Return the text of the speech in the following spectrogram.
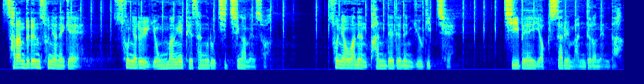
사람들은 소년에게 소녀를 욕망의 대상으로 지칭하면서 소녀와는 반대되는 유기체, 지배의 역사를 만들어낸다.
